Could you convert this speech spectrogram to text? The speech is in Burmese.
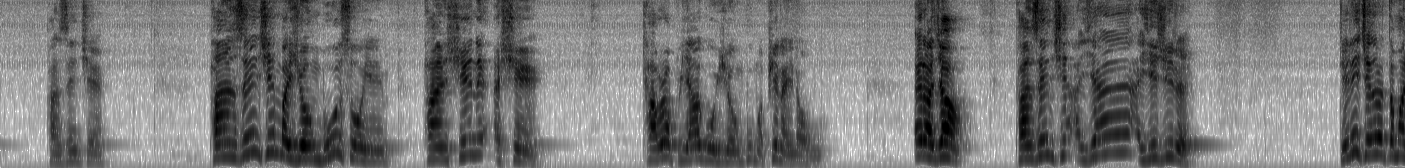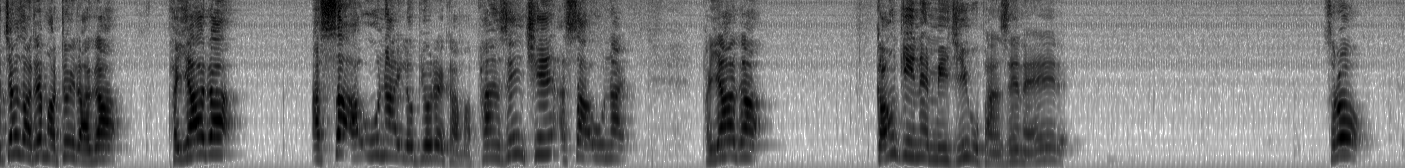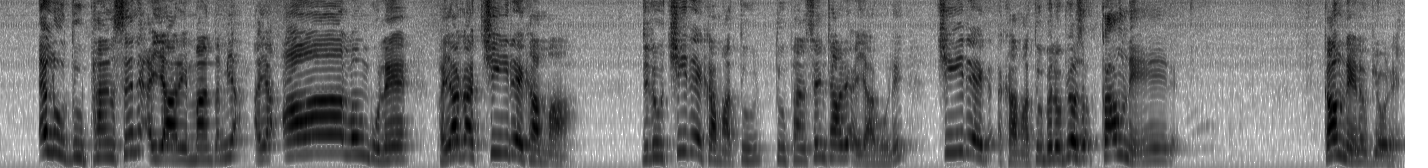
ဖန်ဆင်းခြင်းဖန်ဆင်းခြင်းမယုံဘူးဆိုရင်ဖန်ရှင်းတဲ့အရှင်သာရဘုရားကိုယုံဖို့မဖြစ်နိုင်တော့ဘူးအဲ့ဒါကြောင့်ဖန်ဆင်းခြင်းအရန်အရေးကြီးတယ်ဒီနေ့ကျွန်တော်တို့တမန်ကျမ်းစာထဲမှာတွေ့တာကဘုရားကအစအဦး၌လို့ပြောတဲ့အခါမှာဖန်ဆင်းခြင်းအစအဦး၌ဘုရားကကောင်းကင်နဲ့မြေကြီးကိုဖန်ဆင်းတယ်တဲ့ ဆိုတော့အဲ့လိုသူဖန်ဆင်းတဲ့အရာတွေမှန်သမျှအရာအားလုံးကိုလည်းဘုရားကချီးတဲ့အခါမှာဒီလိုချီးတဲ့အခါမှာ तू तू ဖန်ဆင်းထားတဲ့အရာကိုလေချီးတဲ့အခါမှာ तू ဘယ်လိုပြောဆိုကောင်းတယ်တဲ့ကောင်းတယ်လို့ပြောတယ်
